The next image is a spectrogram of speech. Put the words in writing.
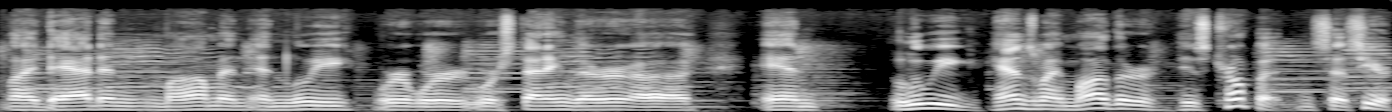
my dad and mom and, and Louis were, were, were standing there, uh, and Louis hands my mother his trumpet and says, Here,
